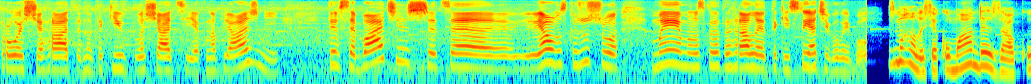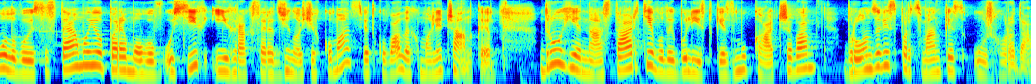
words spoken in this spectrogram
проще грати на такій площадці, як на пляжній. Ти все бачиш. Це я вам скажу, що ми можна сказати, грали такий стоячий волейбол. Змагалися команди за коловою системою. Перемогу в усіх іграх серед жіночих команд святкували хмельничанки. Другі на старті волейболістки з Мукачева, бронзові спортсменки з Ужгорода.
